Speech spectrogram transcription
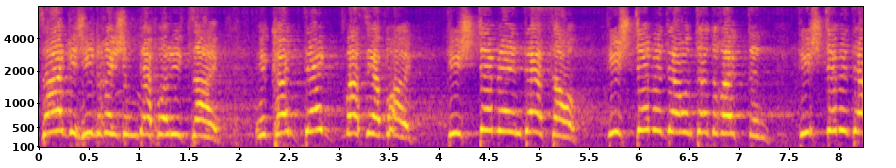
sage ich in Richtung der Polizei. Ihr könnt denken, was ihr wollt. Die Stimme in Dessau, die Stimme der Unterdrückten, die Stimme der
